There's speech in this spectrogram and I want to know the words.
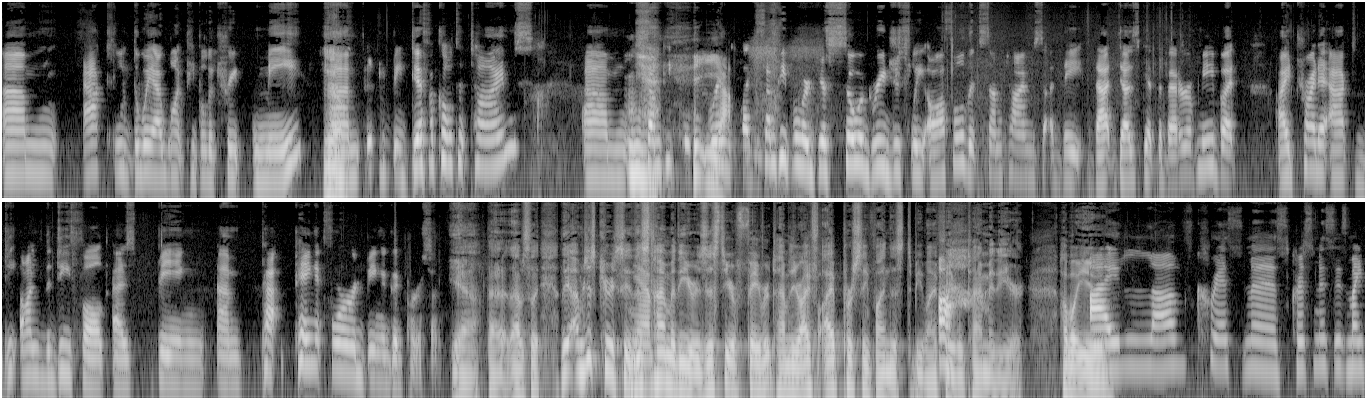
um, act the way I want people to treat me. Yeah. Um, it can be difficult at times. Um, Yeah. Some people, bring, Yeah. like some people are just so egregiously awful that sometimes they that does get the better of me. But I try to act de- on the default as being um, pa- paying it forward, being a good person. Yeah, that, absolutely. I'm just curious. This Yeah. time of the year is this your favorite time of the year? I, f- I personally find this to be my favorite time of the year. How about you? I love Christmas. Christmas is my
